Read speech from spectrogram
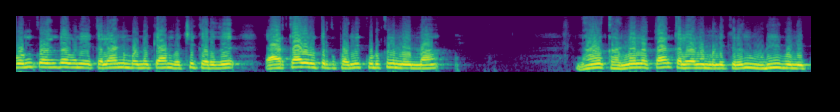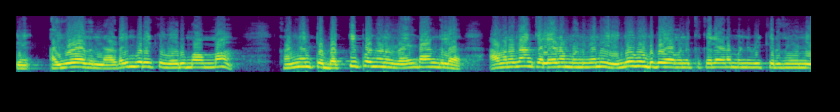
பொன் குழந்தை உன்னைய கல்யாணம் பண்ணிக்காம வச்சுக்கிறது? யாருக்காவது ஒருத்தருக்கு பண்ணி கொடுக்கணுமேம்மா? நான் கண்ணனை தான் கல்யாணம் பண்ணிக்கிறேன்னு முடிவு பண்ணிட்டேன். ஐயோ அது நடைமுறைக்கு வருமாம்மா. கண்ணன்ட்ட பக்தி பண்ணணும் வேண்டாங்கள அவனை தான் கல்யாணம் பண்ணுவேன்னு எங்கே கொண்டு போய் அவனுக்கு கல்யாணம் பண்ணி வைக்கிறது நீ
